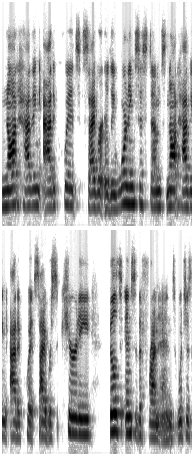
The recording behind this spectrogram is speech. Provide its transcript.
not having adequate cyber early warning systems, not having adequate cybersecurity built into the front end, which is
